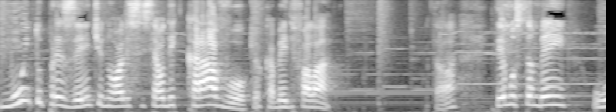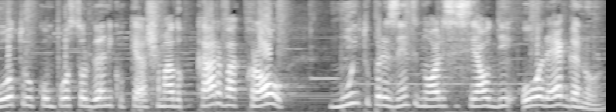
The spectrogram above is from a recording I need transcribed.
muito presente no óleo essencial de cravo, que eu acabei de falar. Tá? Temos também o outro composto orgânico que é chamado carvacrol, muito presente no óleo essencial de orégano.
